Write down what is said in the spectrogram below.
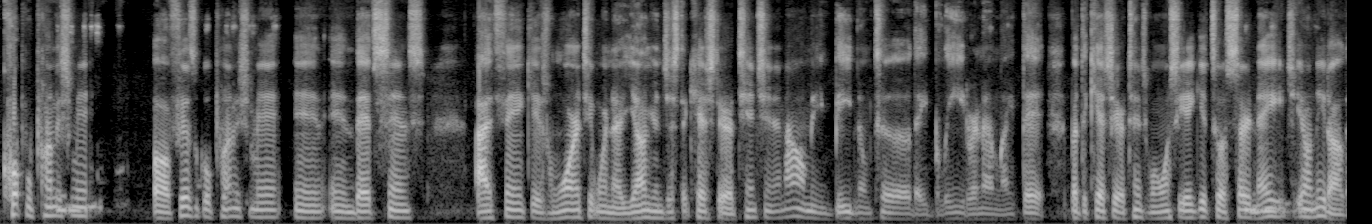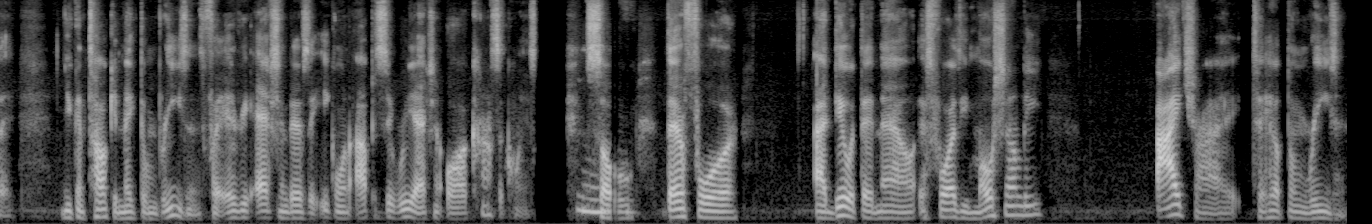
Corporal punishment mm-hmm. or physical punishment, in in that sense, I think is warranted when they're young and just to catch their attention. And I don't mean beating them till they bleed or nothing like that, but to catch their attention. When once you get to a certain mm-hmm. age, you don't need all that you can talk and make them reasons for every action there's an equal and opposite reaction or a consequence mm-hmm. so therefore i deal with that now as far as emotionally i try to help them reason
